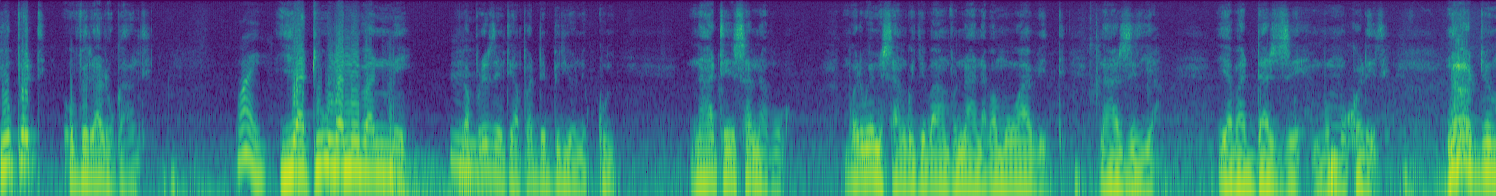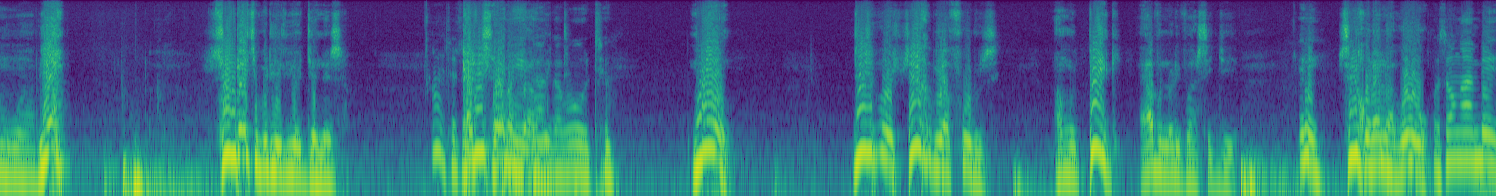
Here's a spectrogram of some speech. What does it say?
stupid or very arrogant why? Yatuula ne banne nga pulezidenti ampadde biliyoni kumi n'ateesa nabo. Waliwo emisango gye banvunaana bamuwaabidde n'azirya. Yabadde azze mbumukolere nabadde muwabya singa ekibuli eriyo geneza bwotyo. No. These people we are fools I'm a pig. I have no reverse gear sirikola nabo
